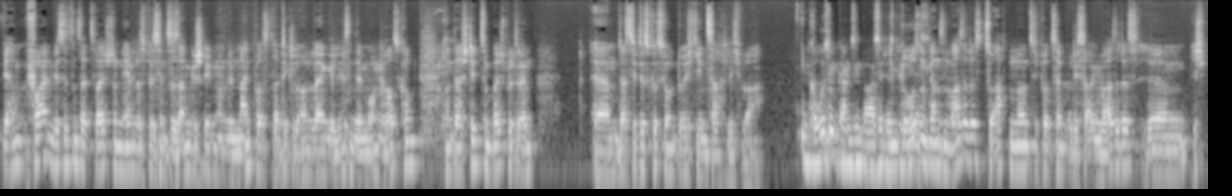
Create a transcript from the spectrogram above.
wir haben vorhin, wir sitzen seit zwei Stunden, wir haben das bisschen zusammengeschrieben, haben den Mindpost-Artikel online gelesen, der morgen rauskommt. Und da steht zum Beispiel drin, ähm, dass die Diskussion durchgehend sachlich war. Im Großen und Ganzen war sie das. Im Großen und Ganzen war sie das. Zu 98 Prozent würde ich sagen, war sie das. Ähm, ich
